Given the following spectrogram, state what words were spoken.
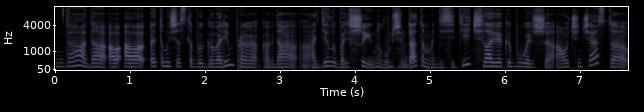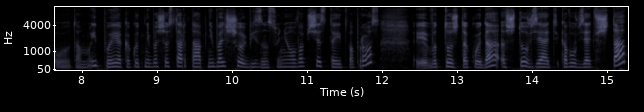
Да, да. А, а это мы сейчас с тобой говорим про, когда а, отделы большие, ну, в общем, Мгм. да, там от 10 человек и больше. А очень часто там ИП, какой-то небольшой небольшой стартап, небольшой бизнес, у него вообще стоит вопрос, вот тоже такой, да, что взять, кого взять в штат,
